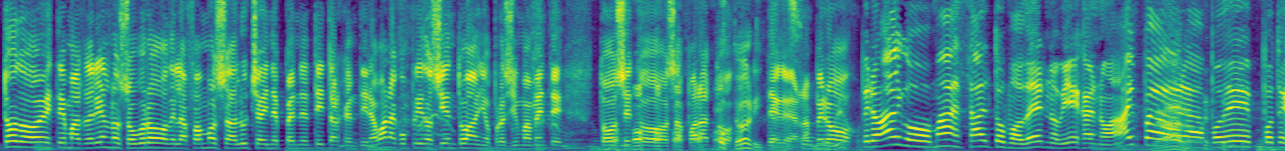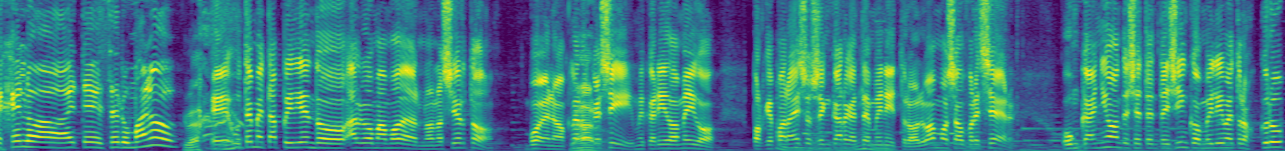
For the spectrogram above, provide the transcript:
Todo este material nos sobró de la famosa lucha independentista argentina. Van a cumplir 200 años próximamente todos estos aparatos de guerra. Pero. Pero algo más alto, moderno, vieja, ¿no hay para Claro. poder protegerlo a este ser humano? Eh, usted me está pidiendo algo más moderno, ¿no es cierto? Bueno, claro, Claro. que sí, mi querido amigo. Porque para eso se encarga este ministro. Le vamos a ofrecer un cañón de 75 milímetros Krupp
